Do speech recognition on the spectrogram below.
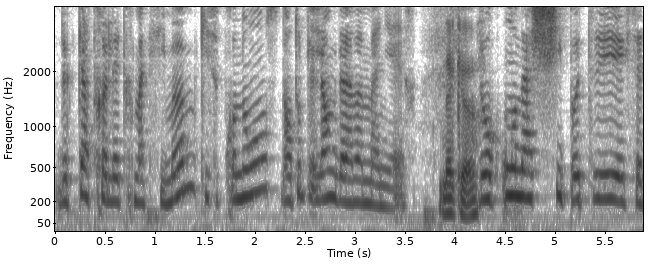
de quatre lettres maximum qui se prononce dans toutes les langues de la même manière. D'accord. Donc on a chipoté, etc.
